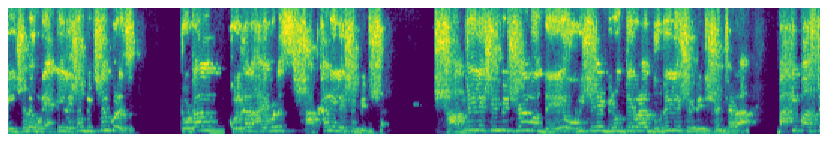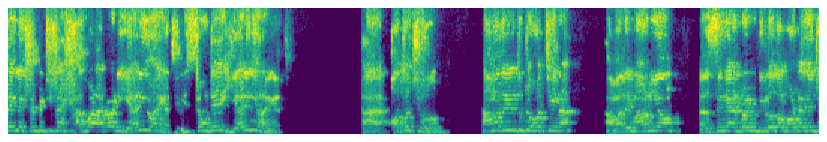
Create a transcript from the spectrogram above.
এই হিসাবে উনি একটা ইলেকশন পিটিশন করেছে টোটাল কলকাতা হাইকোর্টে সাতখানি ইলেকশন পিটিশন সাতটা ইলেকশন পিটিশনের মধ্যে অভিষেকের বিরুদ্ধে করা দুটো ইলেকশন পিটিশন ছাড়া বাকি পাঁচটা ইলেকশন পিটিশন সাতবার আটবার হিয়ারিং হয়ে গেছে। লিস্টে উঠে হিয়ারিং হয়ে গেছে। হ্যাঁ অথচ আমাদের দুটো হচ্ছেই না। আমাদের মাননীয় সিনিয়র বিরোধী ভট্টাচার্য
